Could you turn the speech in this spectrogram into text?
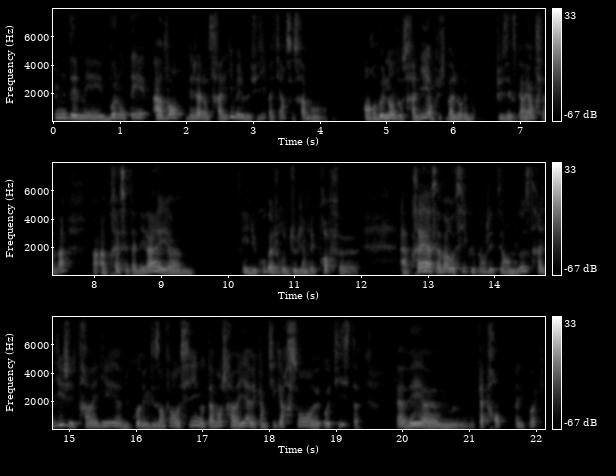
une de mes volontés avant déjà l'Australie, mais je me suis dit, bah tiens, ce sera mon en revenant d'Australie. En plus, bah, j'aurais beaucoup plus d'expérience là-bas après cette année-là et et du coup bah, je deviendrai prof après à savoir aussi que quand j'étais en Australie j'ai travaillé du coup avec des enfants aussi notamment je travaillais avec un petit garçon autiste qui avait 4 ans à l'époque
